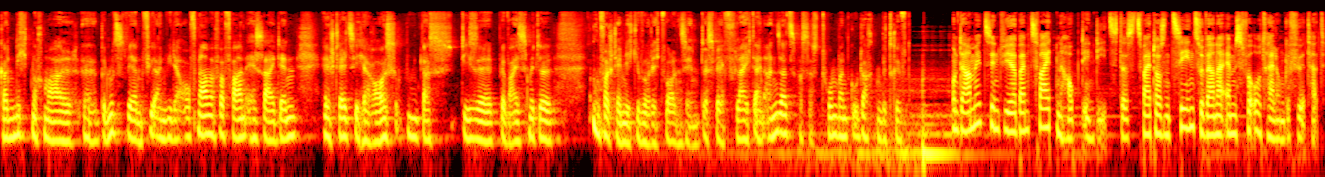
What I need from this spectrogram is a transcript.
kann nicht nochmal äh, benutzt werden für ein Wiederaufnahmeverfahren, es sei denn, es stellt sich heraus, dass diese Beweismittel unverständlich gewürdigt worden sind. Das wäre vielleicht ein Ansatz, was das Tonbandgutachten betrifft. Und damit sind wir beim zweiten Hauptindiz, das 2010 zu Werner Ems Verurteilung geführt hat.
